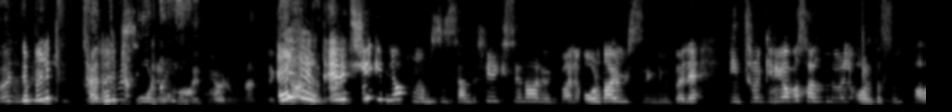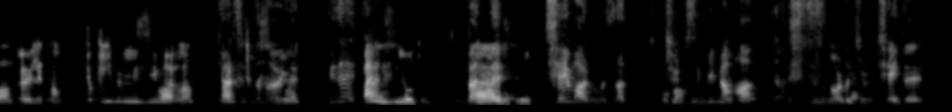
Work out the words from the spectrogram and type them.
Böyle ne Ya bileyim, böyle kendimi garip orada hissediyorum. ben direkt Evet, şarkıda. evet şey gibi yapmıyor musun sen de? Fake senaryo gibi hani oradaymışsın gibi böyle intro giriyor ama sen de böyle oradasın falan öyle tam. Çok iyi bir müziği var lan. Ben çok Gerçekten seviyorum. öyle. Bir de Ben yani izliyordum. ben Bayağı de izliyordum. şey vardı mesela Türk bilmiyorum sizin oradaki şeyde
